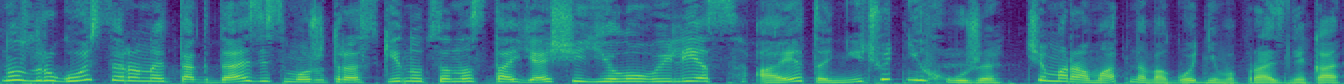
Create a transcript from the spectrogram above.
Но с другой стороны, тогда здесь может раскинуться настоящий еловый лес, а это ничуть не хуже, чем аромат новогоднего праздника.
